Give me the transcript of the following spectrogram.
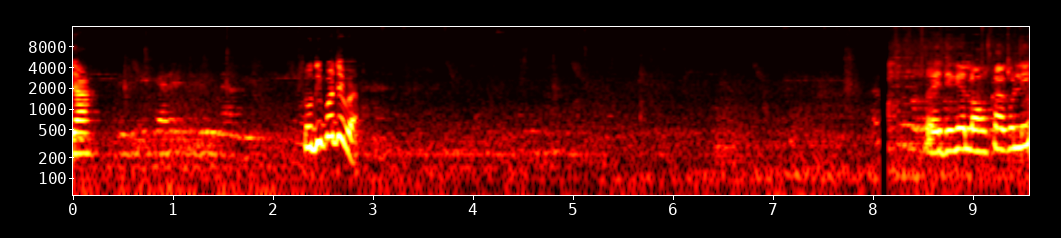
যা। সুদীপও যাবে? তো এইদিকে লঙ্কাগুলি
